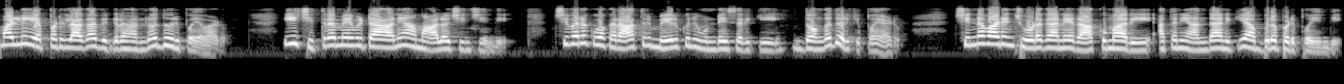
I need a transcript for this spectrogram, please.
మళ్ళీ ఎప్పటిలాగా విగ్రహంలో దూరిపోయేవాడు. ఈ చిత్రమేమిటా అని ఆమె ఆలోచించింది. చివరకు ఒక రాత్రి మేలుకుని ఉండేసరికి దొంగ దొరికిపోయాడు. చిన్నవాడిని చూడగానే రాకుమారి అతని అందానికి అబ్బురపడిపోయింది.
